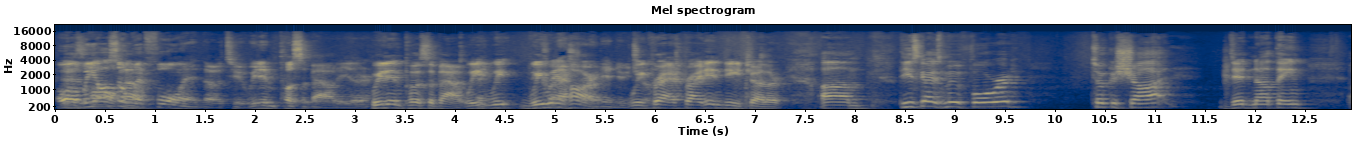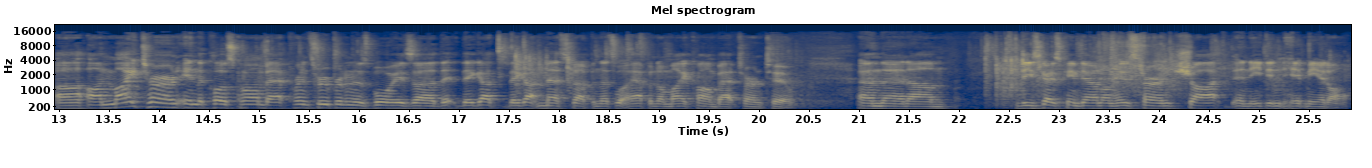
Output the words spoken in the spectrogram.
Well, we also hell. went full in though too. We didn't puss about either. We didn't puss about. We we, we, went hard. right into each we other. crashed right into each other. Um, these guys move forward, took a shot, did nothing. Uh, on my turn in the close combat, Prince Rupert and his boys uh, they, they got they got messed up, and that's what happened on my combat turn too. And then um, these guys came down on his turn, shot, and he didn't hit me at all.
